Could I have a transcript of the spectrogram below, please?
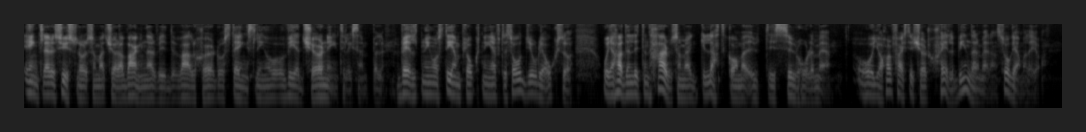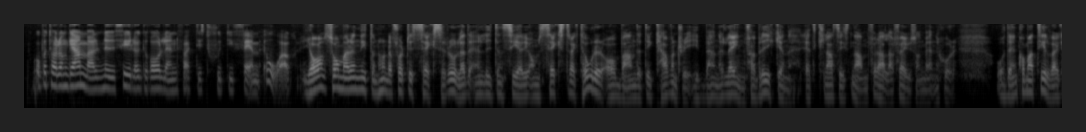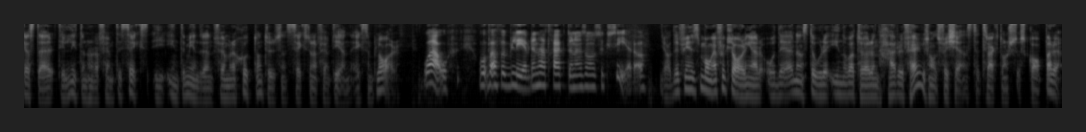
Enklare sysslor som att köra vagnar vid vallskörd och stängsling och vedkörning till exempel. Vältning och stenplockning efter sådd gjorde jag också. Och jag hade en liten harv som jag glatt gav mig ut i surhålen med. Och jag har faktiskt kört självbindare med den, så gammal är jag. Och på tal om gammal, nu fyller Grollen faktiskt 75 år. Ja, sommaren 1946 rullade en liten serie om sex traktorer av bandet i Coventry i Banner Lane-fabriken, ett klassiskt namn för alla Ferguson-människor. Och den kom att tillverkas där till 1956 i inte mindre än 517 651 exemplar. Wow! Och varför blev den här traktorn en sån succé då? Ja, det finns många förklaringar och det är den store innovatören Harry Fergusons förtjänst, traktorns skapare.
